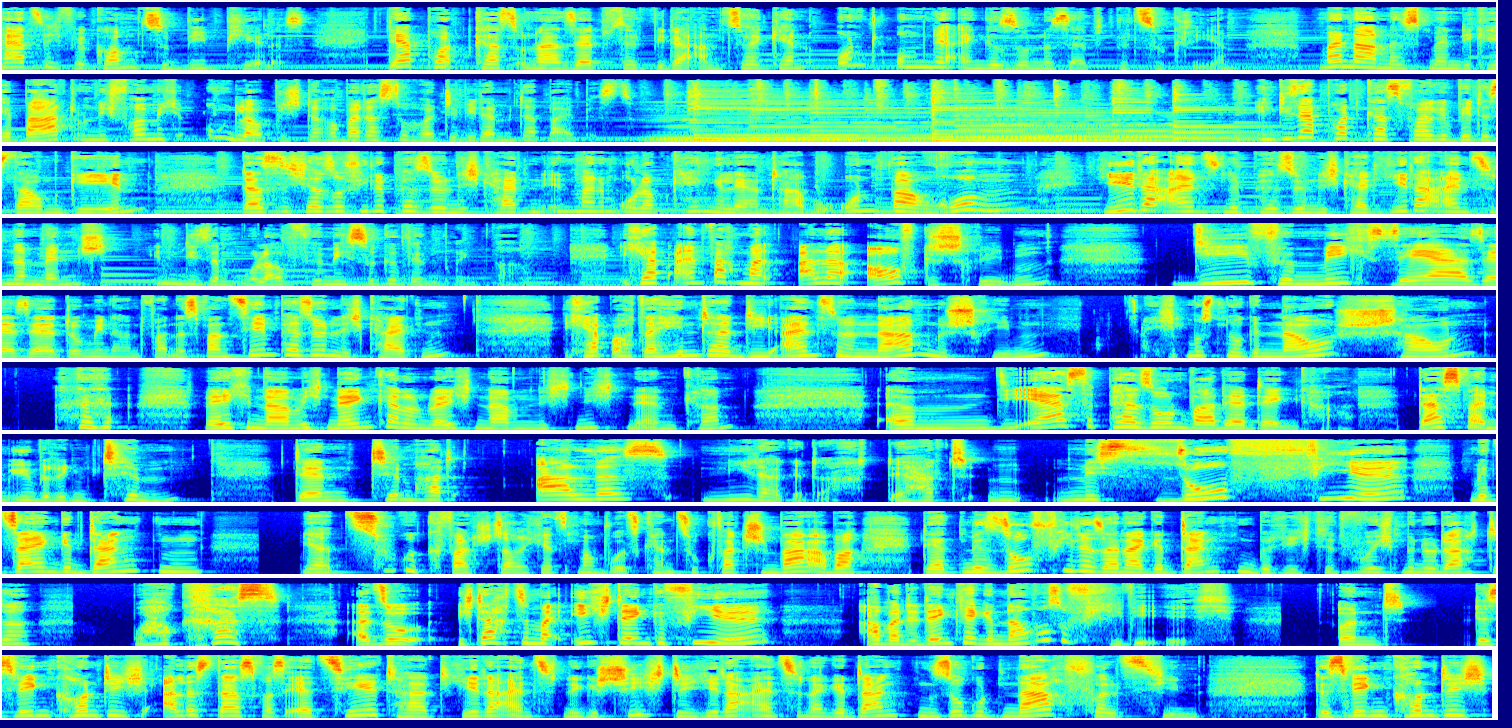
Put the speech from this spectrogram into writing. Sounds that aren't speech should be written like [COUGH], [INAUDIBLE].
herzlich willkommen zu Be Peerless, der Podcast, um dein Selbstwert wieder anzuerkennen und um dir ein gesundes Selbstbild zu kreieren. Mein Name ist Mandy K. Barth und ich freue mich unglaublich darüber, dass du heute wieder mit dabei bist. In dieser Podcast-Folge wird es darum gehen, dass ich ja so viele Persönlichkeiten in meinem Urlaub kennengelernt habe und warum jede einzelne Persönlichkeit, jeder einzelne Mensch in diesem Urlaub für mich so gewinnbringend war. Ich habe einfach mal alle aufgeschrieben, die für mich sehr, sehr, sehr dominant waren. Es waren zehn Persönlichkeiten. Ich habe auch dahinter die einzelnen Namen geschrieben. Ich muss nur genau schauen, [LAUGHS] welchen Namen ich nennen kann und welchen Namen ich nicht nennen kann. Ähm, die erste Person war der Denker. Das war im Übrigen Tim, denn Tim hat alles niedergedacht. Der hat mich so viel mit seinen Gedanken ja, zugequatscht, sage ich jetzt mal, wo es kein Zuquatschen war, aber der hat mir so viele seiner Gedanken berichtet, wo ich mir nur dachte, wow, krass. Also ich dachte mal, ich denke viel, aber der denkt ja genauso viel wie ich. Und deswegen konnte ich alles das, was er erzählt hat, jede einzelne Geschichte, jeder einzelne Gedanken so gut nachvollziehen. Deswegen konnte ich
